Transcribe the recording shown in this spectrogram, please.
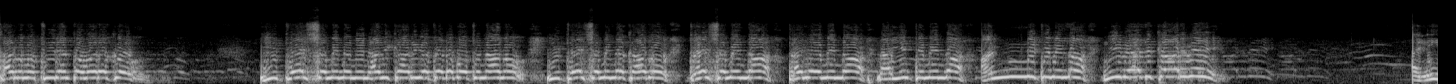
కరువు తీరేంత వరకు ఈ దేశం మీద నేను అధికారిగా పెట్టబోతున్నాను ఈ దేశం మీద కాదు దేశం మీద ప్రజల మీద నా ఇంటి మీద అన్నిటి మీద నీవే అధికారివి. అని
